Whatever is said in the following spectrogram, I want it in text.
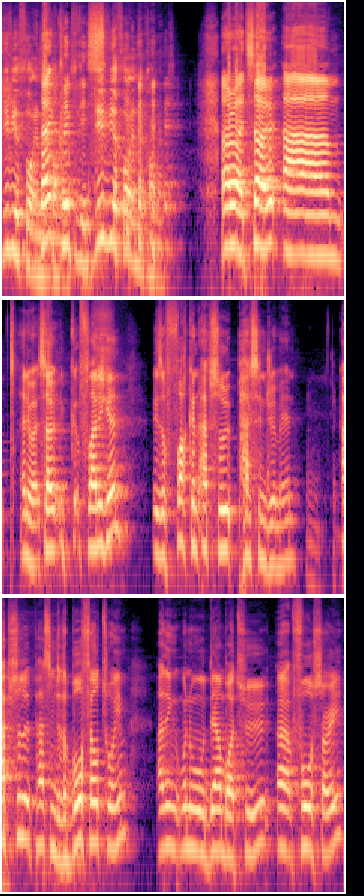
Give your thought in Don't the clip this. Give your thought in the comments. All right, so um, anyway, so Flanagan is a fucking absolute passenger, man. Absolute passenger. The ball fell to him. I think when we were down by two, uh, four, sorry,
